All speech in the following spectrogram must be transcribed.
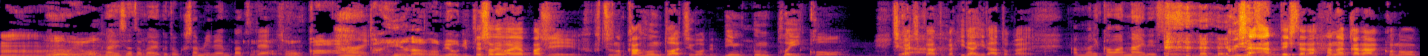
うんうんよ。会社とか行くとくしゃみ連発で。そうか。はい大変やな、その病気って。でそれはやっぱし普通の花粉とは違うて鱗粉っぽいこうチカチカとかヒラヒラとか。あんまり変わんないです。ぐしゃーってしたら鼻からこの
